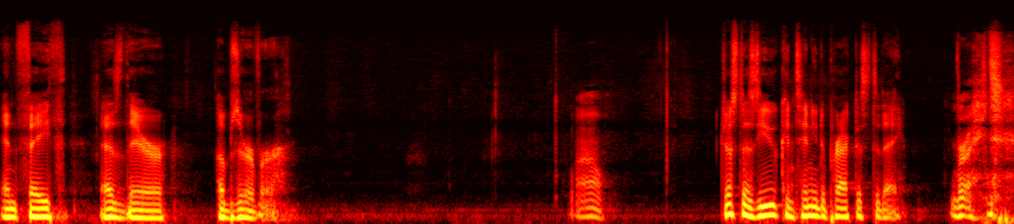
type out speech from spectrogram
and faith as their observer. Wow. Just as you continue to practice today. Right.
